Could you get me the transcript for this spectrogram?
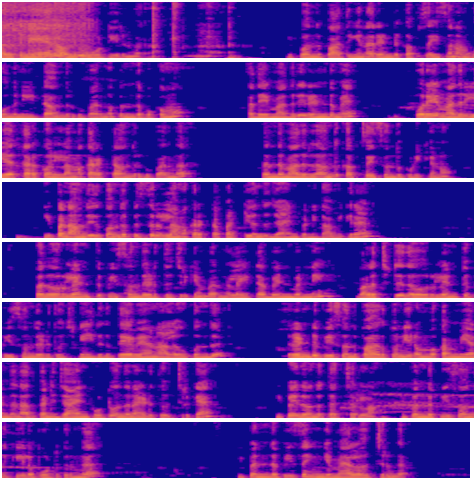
அதுக்கு நேராக வந்து ஓட்டிடுங்க இப்போ வந்து பார்த்தீங்கன்னா ரெண்டு கப் சைஸும் நமக்கு வந்து நீட்டாக வந்திருக்கு பாருங்கள் இப்போ இந்த பக்கமும் அதே மாதிரி ரெண்டுமே ஒரே மாதிரி ஏத்தறக்கம் இல்லாமல் கரெக்டாக வந்திருக்கு பாருங்கள் இந்த மாதிரி தான் வந்து கப் சைஸ் வந்து பிடிக்கணும். இப்போ நான் வந்து இதுக்கு வந்து பிசுறு இல்லாமல் கரெக்டாக பட்டி வந்து ஜாயின் பண்ணி காமிக்கிறேன். இப்போ இது ஒரு லென்த்து பீஸ் வந்து எடுத்து வச்சுருக்கேன் பாருங்கள் லைட்டாக பெண்ட் பண்ணி வளைச்சிட்டு இதை ஒரு லென்த்து பீஸ் வந்து எடுத்து வச்சுருக்கேன். இதுக்கு தேவையான அளவுக்கு வந்து ரெண்டு பீஸ் வந்து பா துணி ரொம்ப கம்மியாக இருந்து நான் அதுக்காண்டி ஜாயின் போட்டு வந்து நான் எடுத்து வச்சுருக்கேன். இப்போ இதை வந்து தச்சிடலாம் இப்போ இந்த பீஸை வந்து கீழே போட்டுக்கிறோங்க இப்போ இந்த பீஸை இங்கே மேலே வச்சுருங்க.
